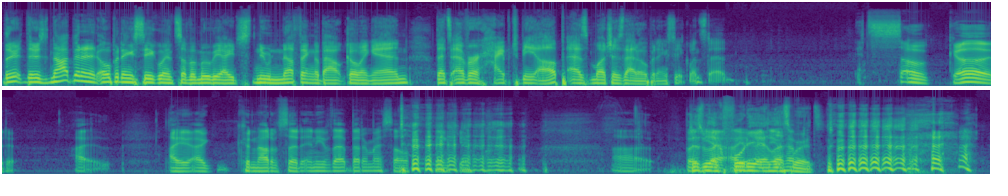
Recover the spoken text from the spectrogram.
there, there's not been an opening sequence of a movie I just knew nothing about going in that's ever hyped me up as much as that opening sequence did. it's so good. I I I could not have said any of that better myself. Thank you. Uh, but just with yeah, like 48 I, I less have to- words.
